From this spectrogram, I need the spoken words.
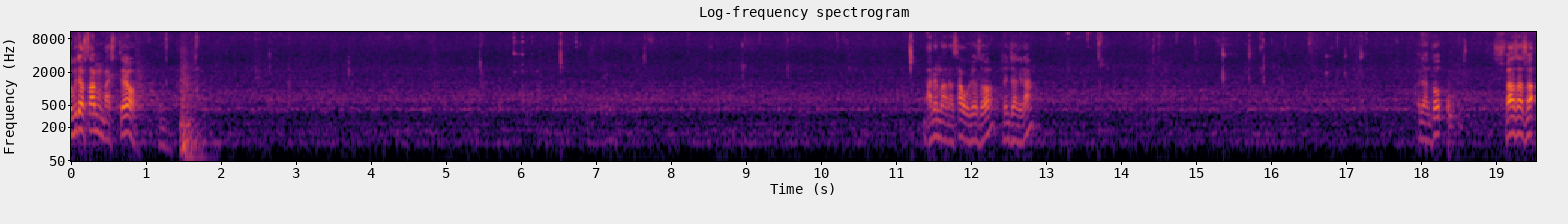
여기다 싸면 맛있대요. 마늘 하나 사 올려서 된장이랑. 간장도 쏴쏴쏴.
